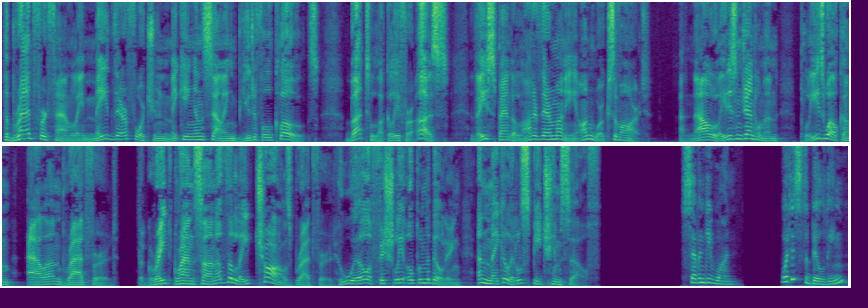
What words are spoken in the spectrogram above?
The Bradford family made their fortune making and selling beautiful clothes. But luckily for us, they spend a lot of their money on works of art. And now, ladies and gentlemen, please welcome Alan Bradford the great-grandson of the late Charles Bradford, who will officially open the building and make a little speech himself. 71. What is the building?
